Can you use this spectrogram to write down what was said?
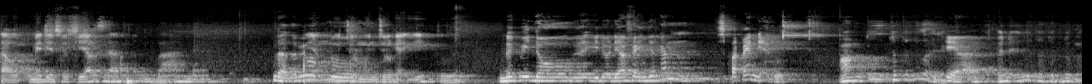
tahu media sosial sekarang kan banyak Enggak, tapi yang waktu muncul-muncul kayak gitu. Black Widow, Black Widow di Avenger kan sempat pendek tuh. Ah itu cocok juga ya? Iya. Pendek itu cocok juga.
